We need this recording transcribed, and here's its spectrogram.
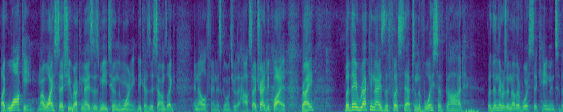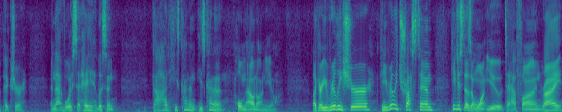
like walking. My wife says she recognizes me too in the morning because it sounds like an elephant is going through the house. I try to be quiet, right? But they recognized the footsteps and the voice of God. But then there was another voice that came into the picture. And that voice said, Hey, listen, God, he's kind of he's kind of holding out on you. Like, are you really sure? Can you really trust him? He just doesn't want you to have fun, right?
